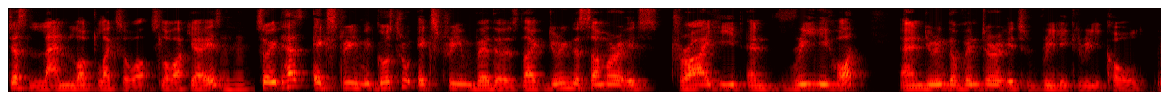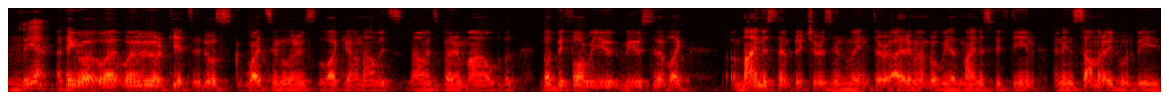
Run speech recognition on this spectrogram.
just landlocked like Slo- Slovakia is. Mhm. So it has extreme, it goes through extreme weathers. Like during the summer, it's dry heat and really hot. And during the winter, it's really, really cold. Mhm. So yeah. I think wh- wh- when we were kids, it was quite similar in Slovakia. Now it's now it's very mild, but but before we we used to have like minus temperatures in winter. I remember we had minus fifteen, and in summer it would be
